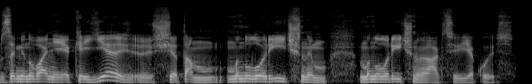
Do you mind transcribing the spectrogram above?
замінування, яке є ще там минулорічним, минулорічною акцією якоюсь.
